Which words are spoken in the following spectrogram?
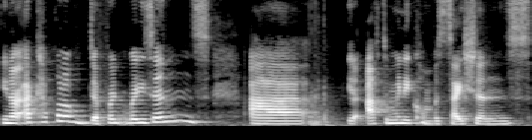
you know, a couple of different reasons. Uh, you know, after many conversations,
